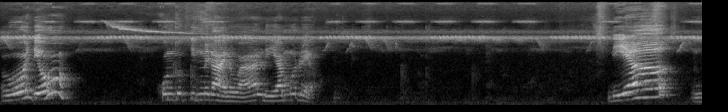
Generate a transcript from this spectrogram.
โอ้ยเดี๋ยว คนก็กินไม่ได้หรอวะเลียมหมดแล้ว เดี๋ยวโอ้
